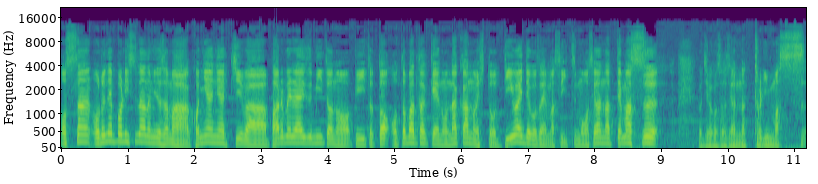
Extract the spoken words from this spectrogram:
おっさん、オルネポリスナーの皆様、こにゃにゃっちは、パルベライズビートのビートと、音畑の中の人、DY でございます。いつもお世話になってます。こちらこそお世話になっております。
